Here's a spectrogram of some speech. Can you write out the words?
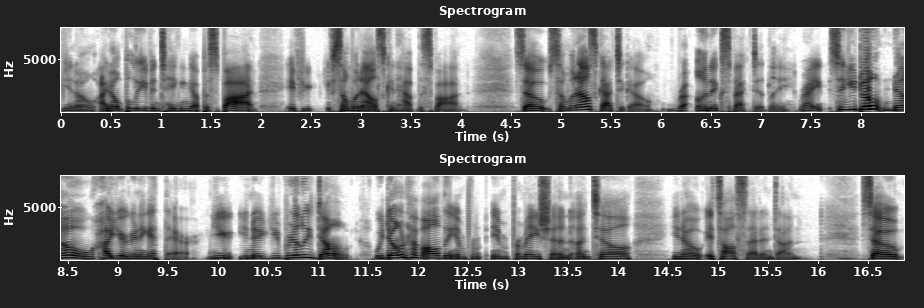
you know, I don't believe in taking up a spot if you, if someone else can have the spot. So someone else got to go unexpectedly, right? So you don't know how you're going to get there. You you know, you really don't. We don't have all the inf- information until, you know, it's all said and done. So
